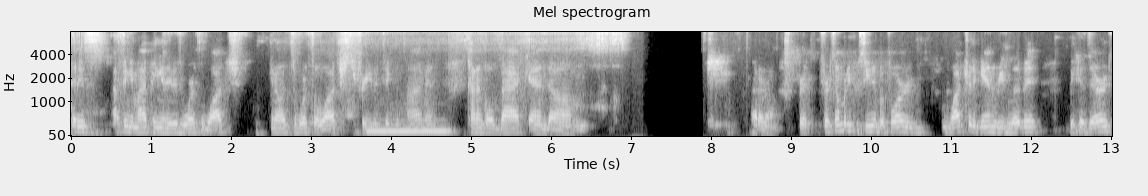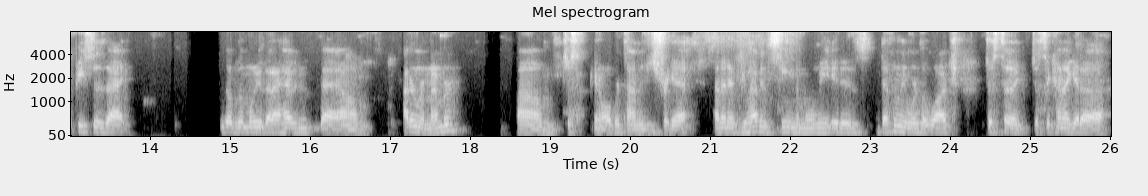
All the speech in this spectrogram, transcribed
it is i think in my opinion it is worth a watch you know it's worth a watch for you to take the time and kind of go back and um, I don't know. For, for somebody who's seen it before, watch it again, relive it, because there are pieces that the, the movie that I haven't that um I don't remember. Um, just you know, over time you just forget. And then if you haven't seen the movie, it is definitely worth a watch just to just to kind of get a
